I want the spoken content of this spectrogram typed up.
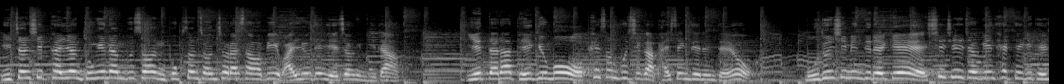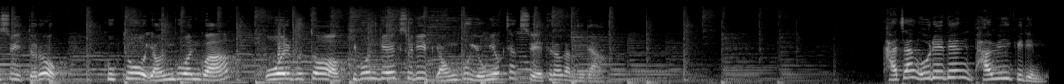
2018년 동해남부선 복선 전철화 사업이 완료될 예정입니다. 이에 따라 대규모 폐선 부지가 발생되는데요. 모든 시민들에게 실질적인 혜택이 될 수 있도록 국토연구원과 5월부터 기본계획 수립 연구 용역 착수에 들어갑니다. 가장 오래된 바위 그림,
